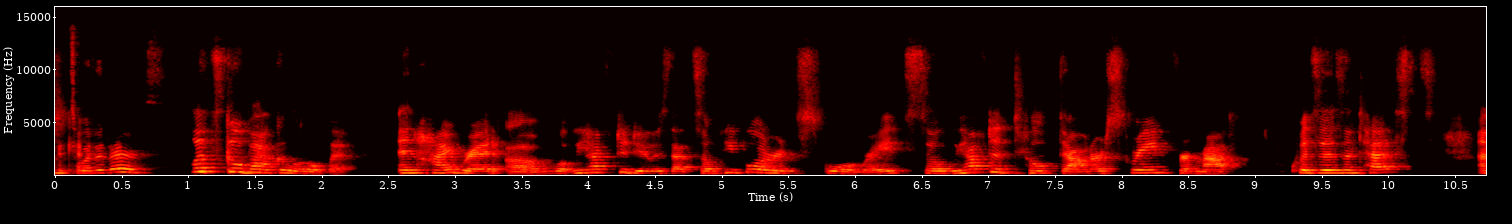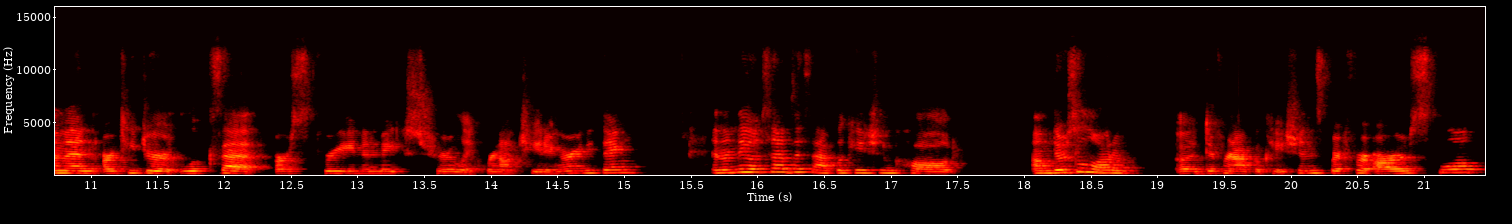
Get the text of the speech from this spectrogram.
It's Okay. what it is. let's go back a little bit. In hybrid, um, what we have to do is that some people are in school, right? So we have to tilt down our screen for math quizzes and tests. And then our teacher looks at our screen and makes sure like we're not cheating or anything. And then they also have this application called, um, there's a lot of uh, different applications, but for our school,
